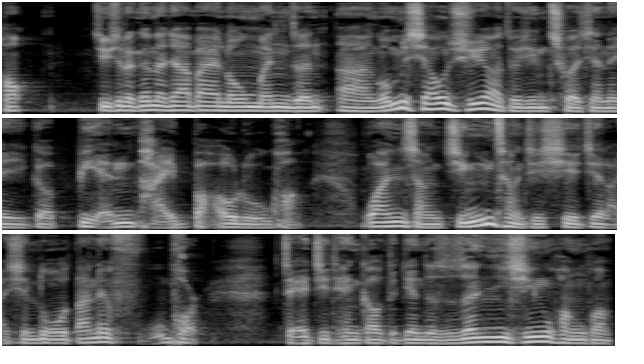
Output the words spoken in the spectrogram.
好，继续来跟大家摆龙门阵啊！我们小区啊，最近出现了一个变态暴露狂，晚上经常去袭击那些落单的富婆儿这几天搞得简直是人心惶惶，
